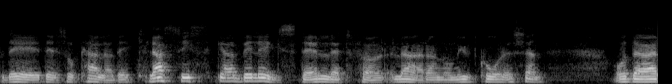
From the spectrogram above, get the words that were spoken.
Det är det så kallade klassiska beläggstället för läran om utkårelsen. Och där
